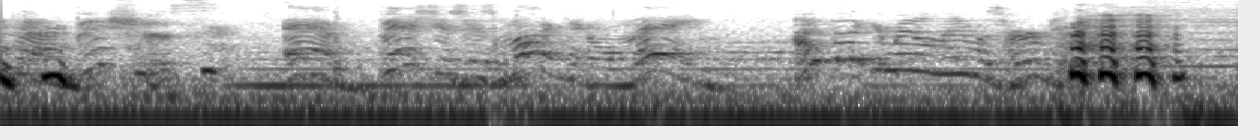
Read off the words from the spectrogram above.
Ambitious? Ambitious is my middle name. I thought your middle name was Herbie.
